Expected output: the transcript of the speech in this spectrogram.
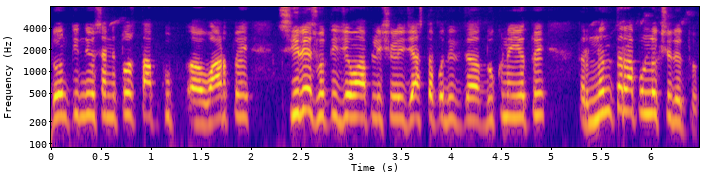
दोन तीन दिवसांनी तोच ताप खूप वाढतोय. सिरियस होती जेव्हा आपली शेळी जास्त पद्धतीचा दुखणं येतोय तर नंतर आपण लक्ष देतो.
